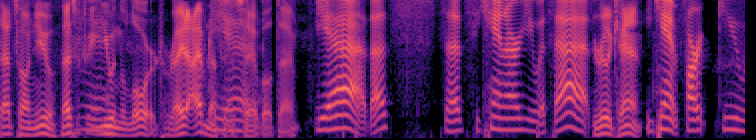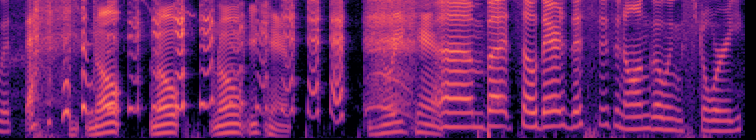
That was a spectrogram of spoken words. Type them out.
That's on you that's between Yeah. you and the lord right i have nothing to say about that Yeah, that's that's you can't argue with that. you really can't You can't fart you with that. no no no you can't no you can't um, but so there, this is an ongoing story,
